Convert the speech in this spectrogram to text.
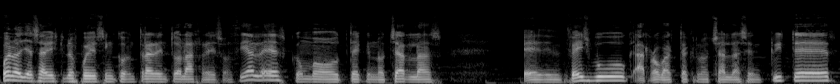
Bueno, ya sabéis que nos podéis encontrar en todas las redes sociales, como Tecnocharlas en Facebook, arroba Tecnocharlas en Twitter,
